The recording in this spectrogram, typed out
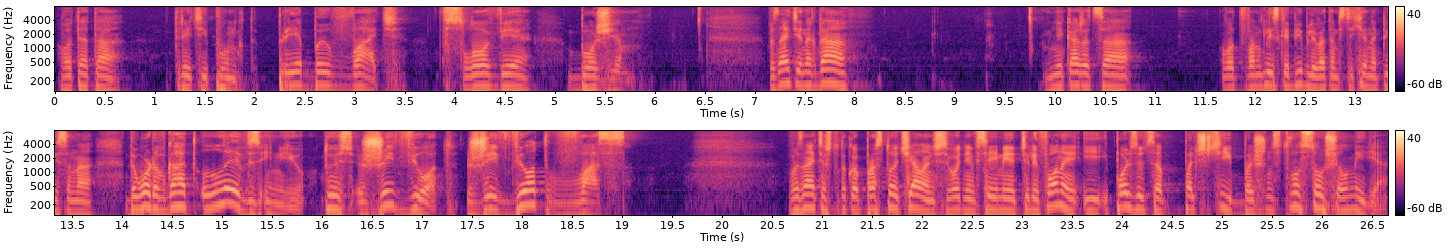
Вот это третий пункт. Пребывать в Слове Божьем. Вы знаете, иногда, мне кажется, вот в английской Библии в этом стихе написано «The Word of God lives in you», то есть живет, живет в вас. Вы знаете, что такое простой челлендж? Сегодня все имеют телефоны и, пользуются почти большинство social media.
